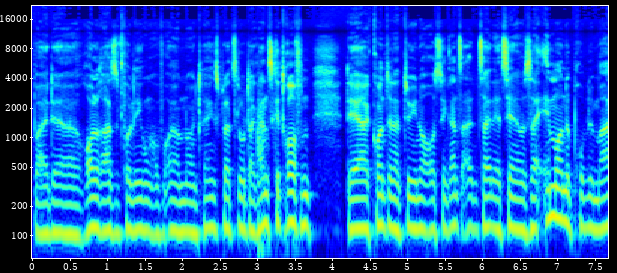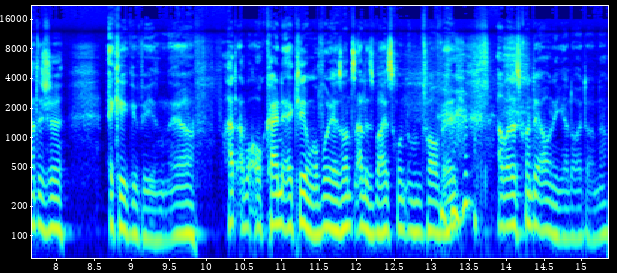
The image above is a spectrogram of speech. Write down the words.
bei der Rollrasenverlegung auf eurem neuen Trainingsplatz Lothar Ganz getroffen. Der konnte natürlich noch aus den ganz alten Zeiten erzählen, aber es sei immer eine problematische Ecke gewesen. Er hat aber auch keine Erklärung, obwohl er sonst alles weiß rund um den VfL. aber das konnte er auch nicht erläutern. Ne?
